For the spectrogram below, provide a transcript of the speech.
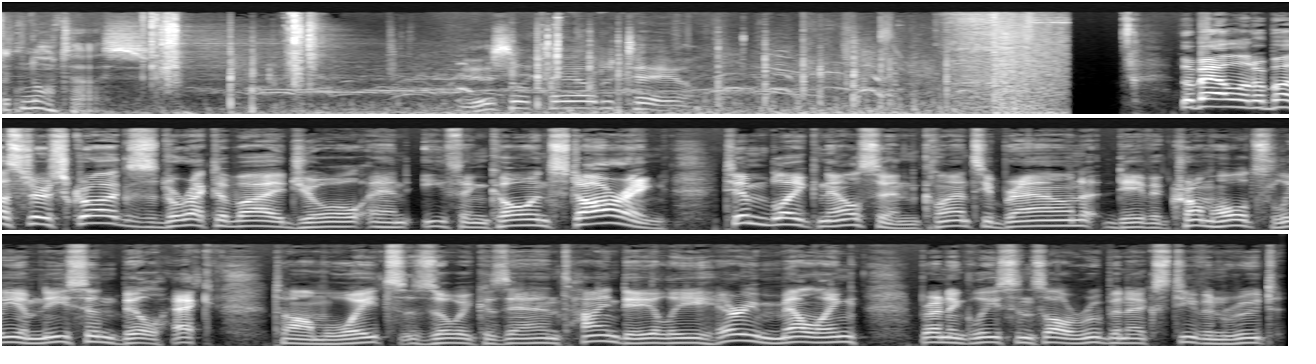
but not us. This'll tell to tell. The Ballad of Buster Scruggs, directed by Joel and Ethan Coen, starring Tim Blake Nelson, Clancy Brown, David Krumholtz, Liam Neeson, Bill Heck, Tom Waits, Zoe Kazan, Tyne Daly, Harry Melling, Brendan Gleeson, Saul Rubinek, Stephen Root,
